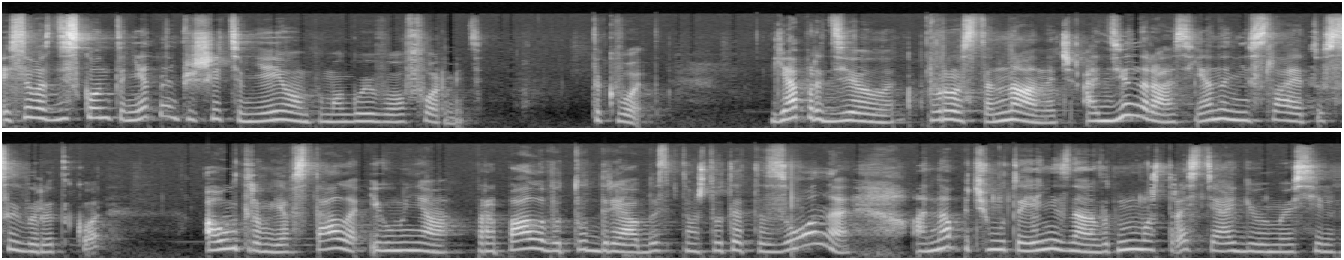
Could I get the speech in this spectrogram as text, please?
Если у вас дисконта нет напишите мне я вам помогу его оформить. Так вот я проделала просто на ночь. Один раз я нанесла эту сыворотку а утром я встала и у меня пропала вот тут дряблость потому что вот эта зона она почему-то я не знаю вот мы может растягиваем ее сильно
